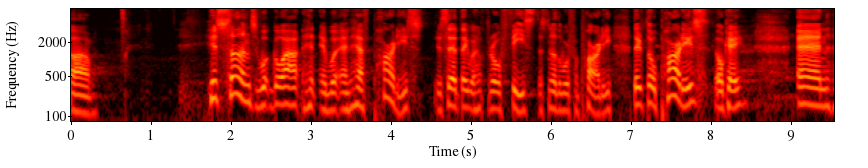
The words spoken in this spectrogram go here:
uh, his sons would go out and, and have parties. It said they would throw feasts. That's another word for party. They'd throw parties, okay, and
